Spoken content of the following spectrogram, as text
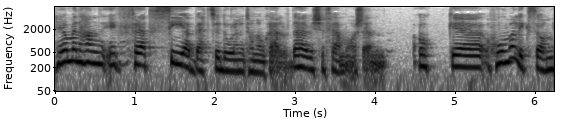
Ja, men han, för att se bättre då enligt honom själv. Det här är väl 25 år sedan. Och eh, hon var liksom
